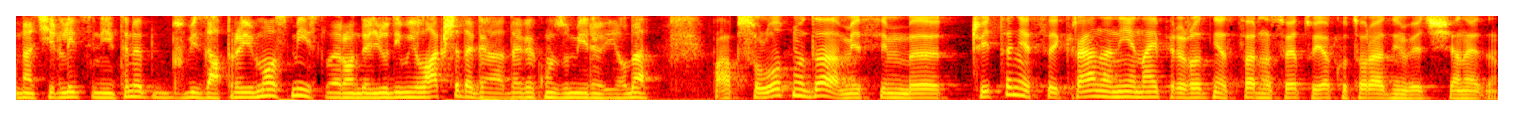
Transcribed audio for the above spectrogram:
na ćirilici na internet bi zapravo imao smisla, jer onda je ljudima i lakše da ga, da ga konzumiraju, jel da? Pa apsolutno da, mislim e, čitanje sa ekrana nije najprirodnija stvar na svetu, jako to radim već, ja ne znam,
